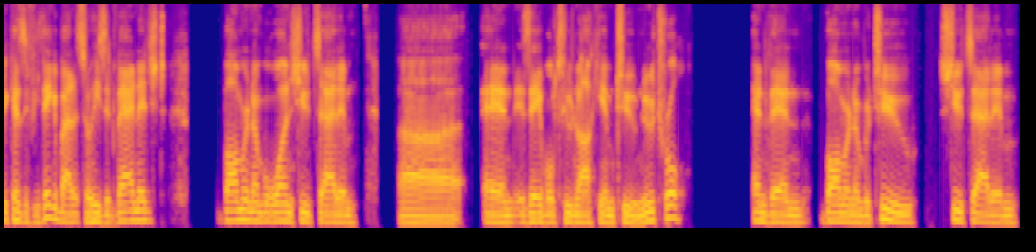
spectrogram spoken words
because if you think about it, so he's advantaged. Bomber number one shoots at him uh, and is able to knock him to neutral and then bomber number two shoots at him,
